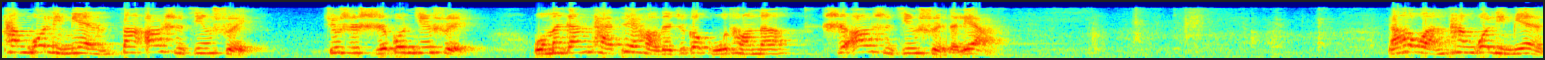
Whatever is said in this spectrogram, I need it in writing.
汤锅里面放二十斤水，就是十公斤水。我们刚才配好的这个骨头呢，是二十斤水的量。然后往汤锅里面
